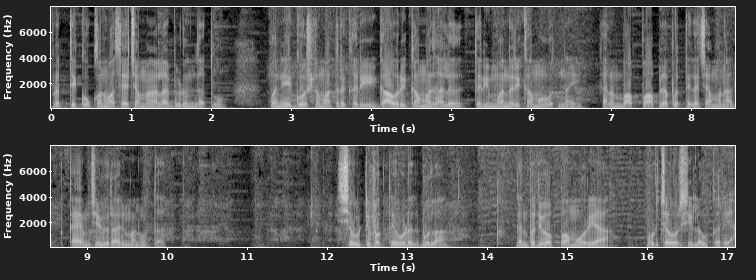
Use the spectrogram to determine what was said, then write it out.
प्रत्येक कोकणवासियाच्या मनाला भिडून जातो. पण एक गोष्ट मात्र खरी गाव रिकामं झालं तरी मन रिकामं होत नाही. कारण बाप्पा आपल्या प्रत्येकाच्या मनात कायमचे विराजमान होतात. शेवटी फक्त एवढंच बोला. गणपती बाप्पा मोर्या पुढच्या वर्षी लवकर या.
